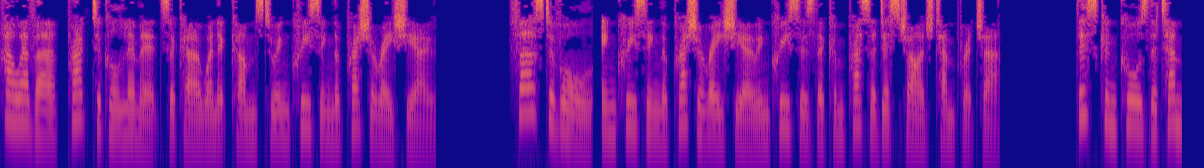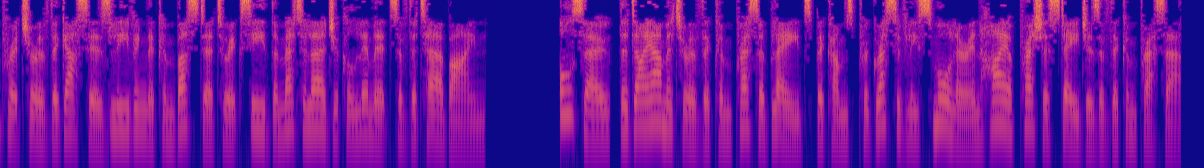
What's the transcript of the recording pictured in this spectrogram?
However, practical limits occur when it comes to increasing the pressure ratio. First of all, increasing the pressure ratio increases the compressor discharge temperature. This can cause the temperature of the gases leaving the combustor to exceed the metallurgical limits of the turbine. Also, the diameter of the compressor blades becomes progressively smaller in higher pressure stages of the compressor.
